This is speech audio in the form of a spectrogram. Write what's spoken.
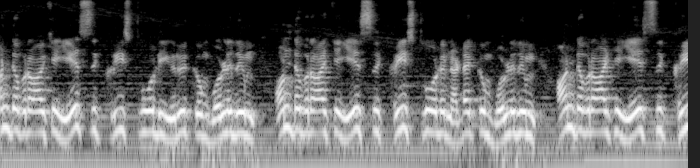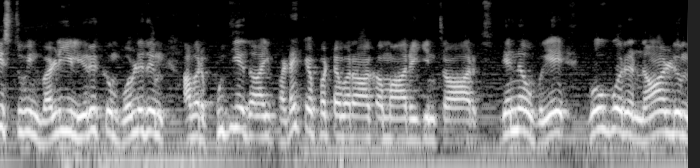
ஆண்டவராகிய இயேசு கிறிஸ்துவோடு இருக்கும் பொழுதும் ஆண்டவராகிய இயேசு கிறிஸ்துவோடு நடக்கும் பொழுதும் ஆண்டவராகிய இயேசு கிறிஸ்துவின் வழியில் இருக்கும் பொழுதும் அவர் புதியதாய் படைக்கப்பட்டவராக மாறுகின்றார். எனவே ஒவ்வொரு நாளும்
